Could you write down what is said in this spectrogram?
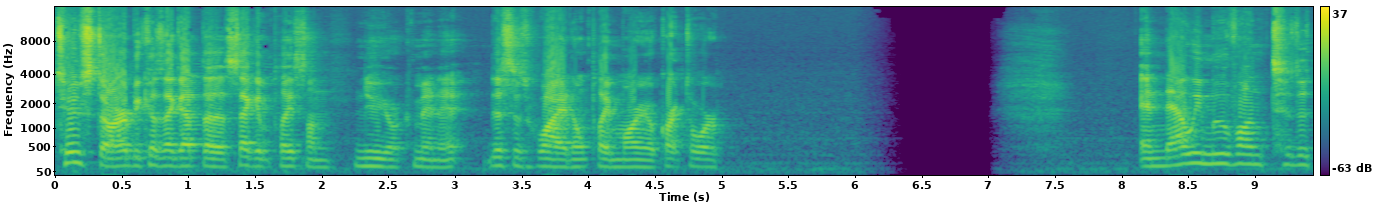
Two star because I got the second place on New York Minute. This is why I don't play Mario Kart Tour. And now we move on to the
